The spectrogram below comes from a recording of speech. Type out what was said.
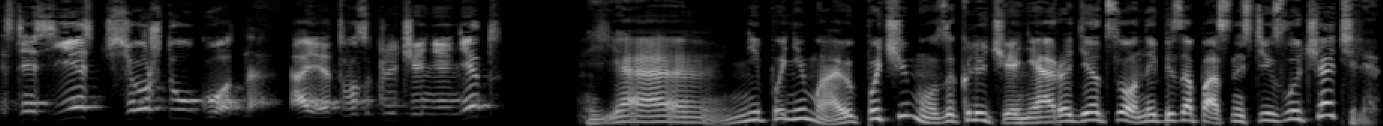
Здесь есть все, что угодно. А этого заключения нет? Я не понимаю, почему заключение о радиационной безопасности излучателя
